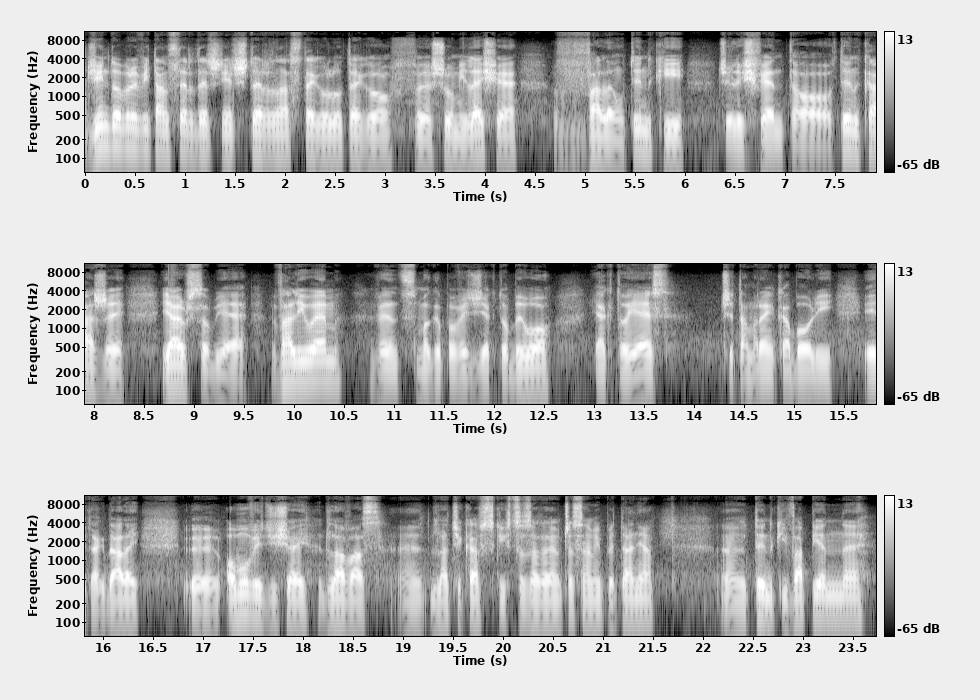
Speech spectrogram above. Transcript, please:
Dzień dobry, witam serdecznie 14 lutego w Szumilesie w Walentynki, czyli święto tynkarzy. Ja już sobie waliłem, więc mogę powiedzieć jak to było, jak to jest, czy tam ręka boli i tak dalej. Yy, Omówię dzisiaj dla Was, yy, dla ciekawskich, co zadają czasami pytania, yy, tynki wapienne,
